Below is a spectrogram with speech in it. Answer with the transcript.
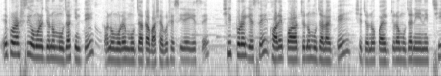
এরপর আসছি ওমরের জন্য মোজা কিনতে, কারণ ওমরের মোজাটা বাসায় বসে ছিঁড়ে গেছে। শীত পড়ে গেছে, ঘরে পরার জন্য মোজা লাগবে, সেজন্য কয়েক জোড়া মোজা নিয়ে নিচ্ছি।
